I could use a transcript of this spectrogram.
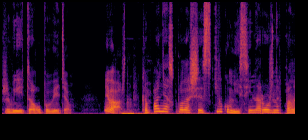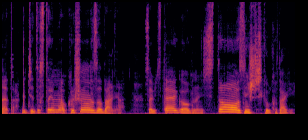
żeby jej to opowiedział. Nieważne. Kampania składa się z kilku misji na różnych planetach, gdzie dostajemy określone zadania. Zabić tego, obronić to, zniszczyć kilku takich.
